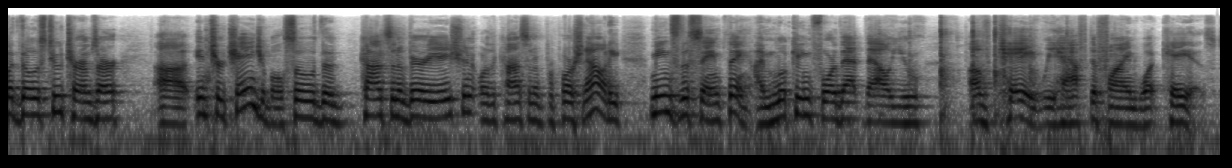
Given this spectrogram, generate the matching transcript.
But those two terms are uh, interchangeable. So the constant of variation or the constant of proportionality means the same thing. I'm looking for that value of k. We have to find what k is.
